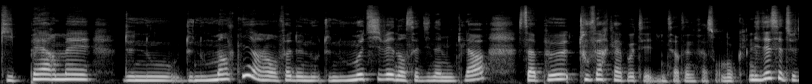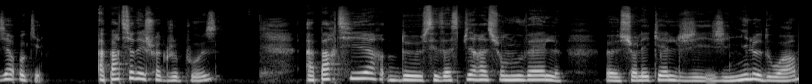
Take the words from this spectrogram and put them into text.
qui permet de nous, maintenir, hein, de nous, de nous motiver dans cette dynamique-là, ça peut tout faire capoter d'une certaine façon. Donc l'idée, c'est de se dire, ok, à partir des choix que je pose, à partir de ces aspirations nouvelles euh, sur lesquelles j'ai mis le doigt,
